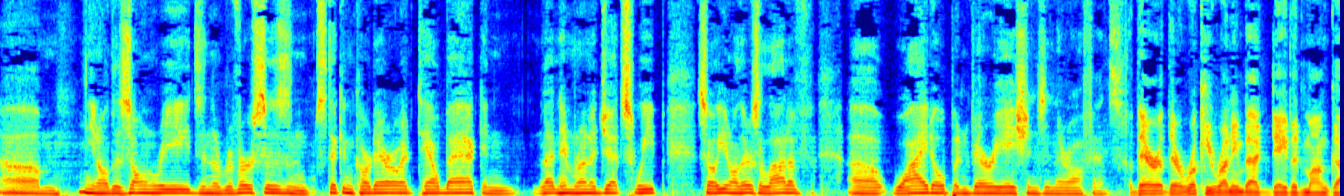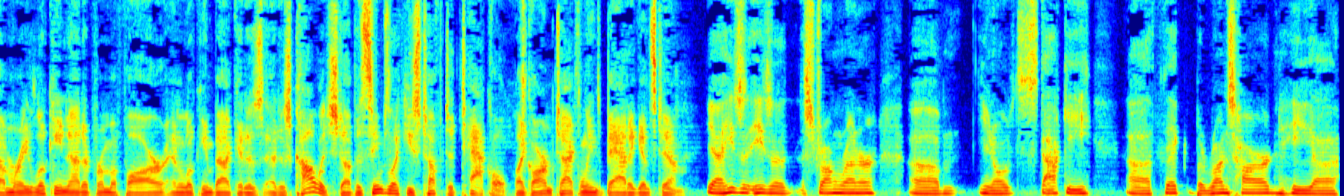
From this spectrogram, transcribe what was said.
um, you know, the zone reads and the reverses and sticking Cordero at tailback and letting him run a jet sweep. So, you know, there's a lot of uh, wide open variations in their offense. Their their rookie running back David Montgomery, looking at it from afar and looking back at his at his college stuff, it seems like he's tough to tackle, like arm bad against him. Yeah, he's a, he's a strong runner. Um, you know, stocky, uh, thick, but runs hard. He uh,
